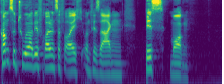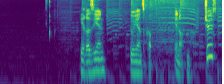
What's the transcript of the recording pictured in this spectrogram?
Kommt zur Tour, wir freuen uns auf euch und wir sagen bis morgen. Wir rasieren Julians Kopf in Offenbach. Tschüss.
